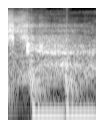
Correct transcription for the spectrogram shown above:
sky.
